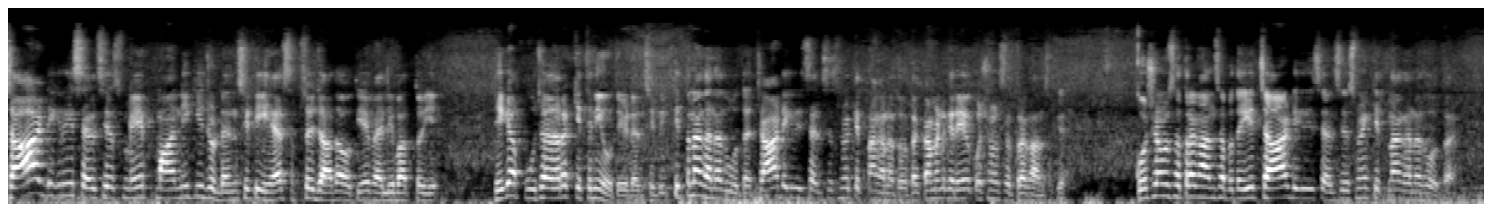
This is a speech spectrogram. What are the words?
चार डिग्री सेल्सियस में पानी की जो डेंसिटी है, सबसे ज़्यादा होती है, पहली बात तो ये। ठीक है? पूछा जा रहा है कितनी होती है डेंसिटी कितना घनत्व होता है? चार डिग्री सेल्सियस में कितना घनत्व होता है? कमेंट करिएगा क्वेश्चन नंबर सत्रह का आंसर क्या क्वेश्चन नंबर सत्रह का आंसर बताइए, चार डिग्री सेल्सियस में कितना घनत्व होता है?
